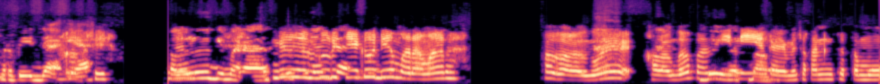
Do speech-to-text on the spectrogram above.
Berbeda ya. sih? Kalau lu gimana? Enggak, gue lucunya kok dia marah-marah. Oh, kalau gue, kalau gue paling inget ini yang banget. kayak misalkan ketemu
